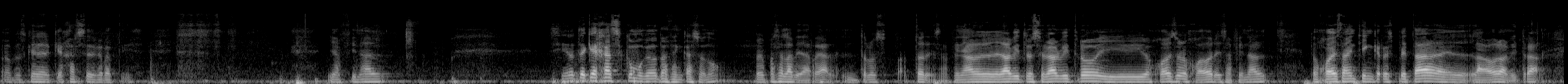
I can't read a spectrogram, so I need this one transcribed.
Bueno, pues que quejarse es gratis. Y al final, si no te quejas, como que no te hacen caso, ¿no? Pero pasa en la vida real, en todos los factores. Al final, el árbitro es el árbitro y los jugadores son los jugadores. Al final, los jugadores también tienen que respetar el- la hora arbitral. Esto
